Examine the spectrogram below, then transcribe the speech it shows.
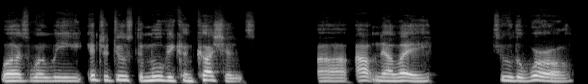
was when we introduced the movie Concussions uh, out in LA to the world,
